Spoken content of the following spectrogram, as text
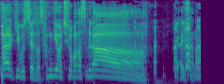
팔 기부스에서 3개월 치료받았습니다. 야, 이 사람아.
